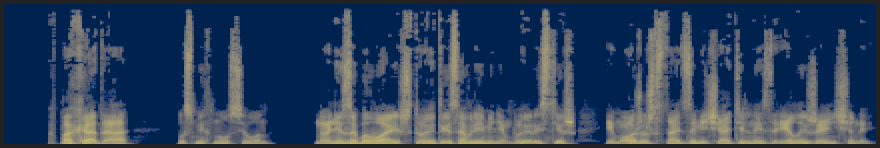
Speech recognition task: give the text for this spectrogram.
— Пока да, — усмехнулся он. Но не забывай, что и ты со временем вырастешь и можешь стать замечательной зрелой женщиной,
